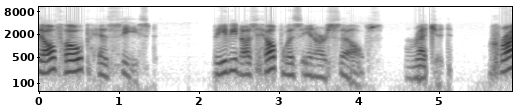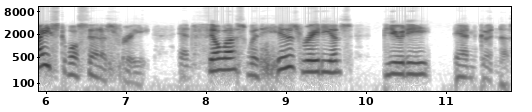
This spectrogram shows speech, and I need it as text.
Self hope has ceased, leaving us helpless in ourselves, wretched. Christ will set us free and fill us with His radiance, beauty, and goodness.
